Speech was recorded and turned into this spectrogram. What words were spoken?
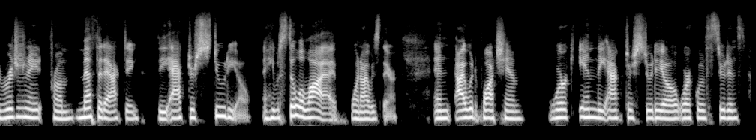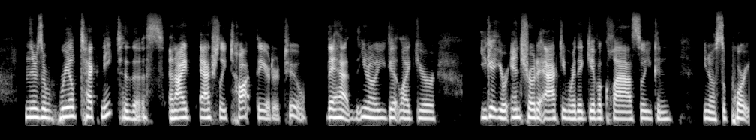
originated from method acting, the actor's studio, and he was still alive when I was there. And I would watch him work in the actor's studio, work with students. And there's a real technique to this. And I actually taught theater too. They had, you know, you get like your you get your intro to acting where they give a class so you can, you know, support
